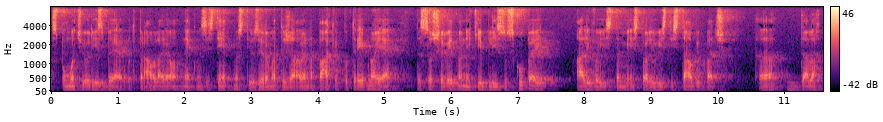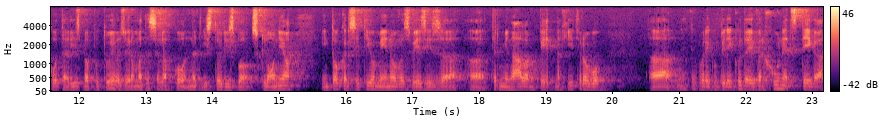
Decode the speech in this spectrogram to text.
s pomočjo risbe odpravljajo nekonsistentnosti oziroma težave, napake. Potrebno je, da so še vedno nekje blizu skupaj ali v istem mestu ali v isti stavbi, pač Eh, da lahko ta risba potuje, oziroma da se lahko nad isto risbo sklonijo. In to, kar se ti omenil v zvezi z uh, terminalom 5 na Hitrovu, rekel, bi rekel, da je vrhunec tega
